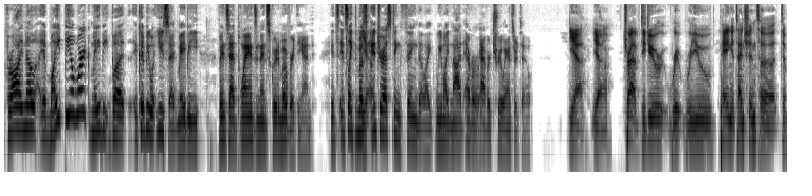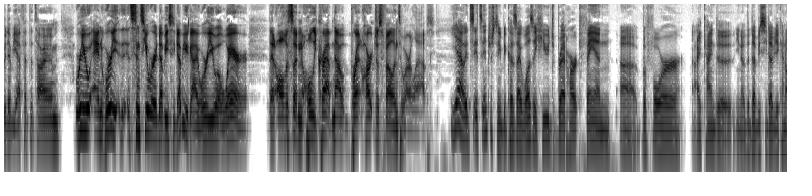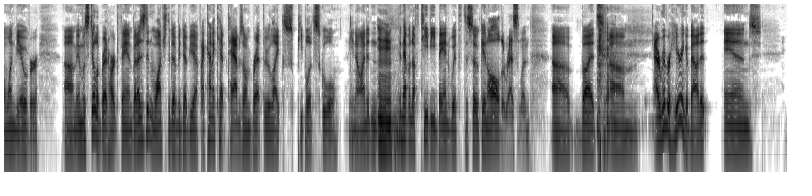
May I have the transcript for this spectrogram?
For all I know, it might be a work, maybe, but it could be what you said. Maybe Vince had plans and then screwed him over at the end. It's, it's like the most Yeah. interesting thing that like we might not ever have a true answer to. Yeah, yeah. Trav, did you were, were you paying attention to WWF at the time? Were you and were you since you were a WCW guy, were you aware that all of a sudden, holy crap, now Bret Hart just fell into our laps? Yeah, it's it's interesting because I was a huge Bret Hart fan uh, before I kind of you know the WCW kind of won me over. Um, and was still a Bret Hart fan, but I just didn't watch the WWF. I kind of kept tabs on Bret through like s- people at school. You know, I didn't didn't have enough TV bandwidth to soak in all the wrestling. Uh, but um, I remember hearing about it and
